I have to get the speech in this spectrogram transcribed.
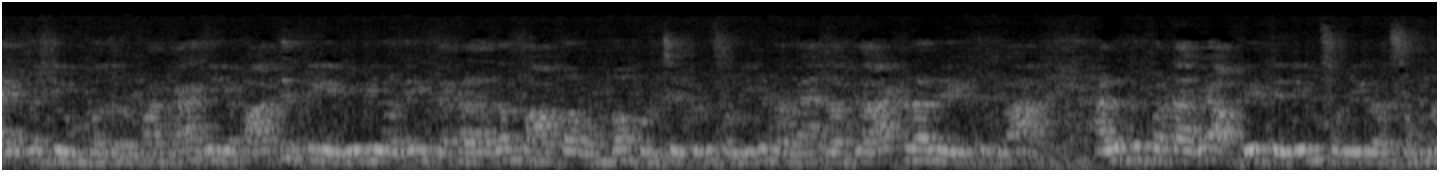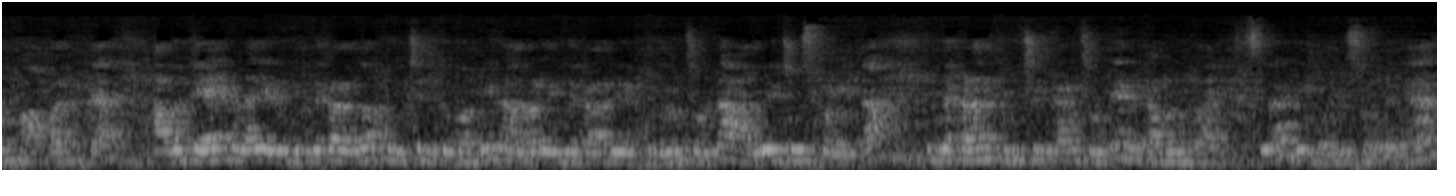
ஐம்பத்தி ஒம்பது ரூபாங்க. நீங்கள் பார்த்துருப்பீங்க வீடியோவில் இந்த கலர் தான் பாப்பா ரொம்ப பிடிச்சிருக்குன்னு சொல்லிட்டு நான் வே நான் பிளாக் கலரில் எடுத்துக்கலாம். அழுக்குப்பட்டாவே அப்படியே தெரியும்னு சொல்லி நான் சொன்னேன் பாப்பா கிட்ட அவள் கேட்கல எனக்கு இந்த கலர் தான் பிடிச்சிருக்கு அப்படின்னு அதனால் இந்த கலர் எடுத்துக்கணும்னு சொல்லிட்டு அவளே சூஸ் பண்ணிட்டா. இந்த கலர் பிடிச்சிருக்கான்னு சொல்லிட்டு எனக்கு கமெண்ட் பாக்ஸில் நீங்கள் வந்து சொல்லுங்கள்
